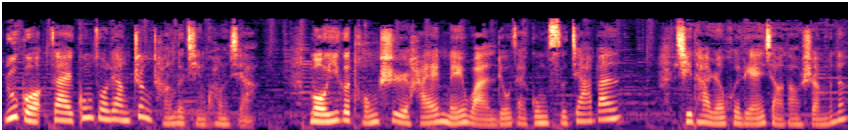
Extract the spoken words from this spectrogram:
如果在工作量正常的情况下，某一个同事还每晚留在公司加班，其他人会联想到什么呢？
